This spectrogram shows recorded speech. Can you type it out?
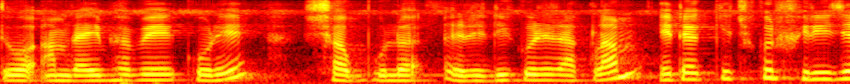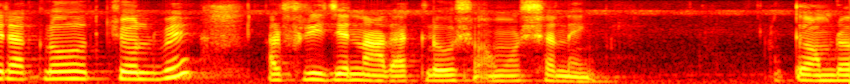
তো আমরা এইভাবে করে সবগুলো রেডি করে রাখলাম। এটা কিছুক্ষণ ফ্রিজে রাখলেও চলবে, আর ফ্রিজে না রাখলেও সমস্যা নেই। তো আমরা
